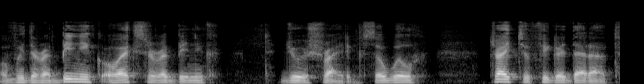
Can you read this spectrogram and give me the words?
of either rabbinic or extra rabbinic Jewish writing. So we'll try to figure that out.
